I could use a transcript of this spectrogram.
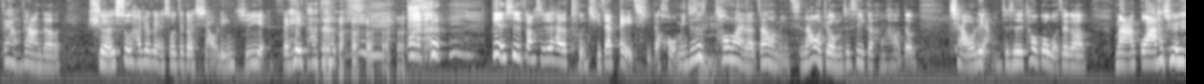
非常非常的学术，他就跟你说这个小林之眼非，他的 他的。辨识方式就是它的臀鳍在背鳍的后面，就是充满了专有名词。然后我觉得我们就是一个很好的桥梁，就是透过我这个麻瓜去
